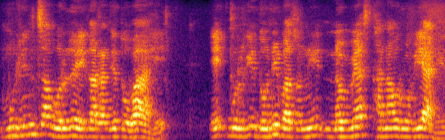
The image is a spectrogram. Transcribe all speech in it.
मुलींचा वर्ग एका रांगेत उभा आहे. एक मुलगी दोन्ही बाजूनी नवव्या स्थानावर उभी आहे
